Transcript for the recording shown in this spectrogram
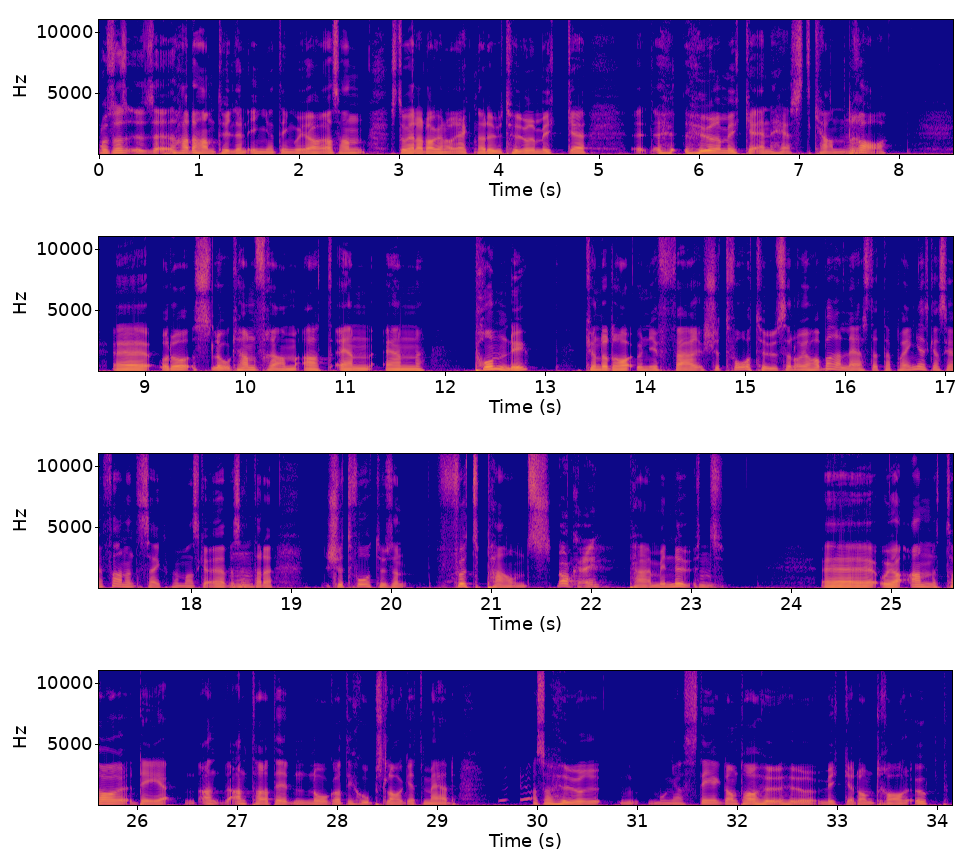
Och så hade han tydligen ingenting att göra, så han stod hela dagen och räknade ut hur mycket, eh, hur mycket en häst kan Mm. Eh, och då slog han fram att en, en ponny kunde dra ungefär 22 000, och jag har bara läst detta på engelska så jag är fan inte säker på hur man ska översätta Mm. det. 22 000 foot pounds Okej. per minut. Mm. Eh, och jag antar det, an, antar att det är något ihopslaget med alltså hur många steg de tar, hur, hur mycket de drar upp.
